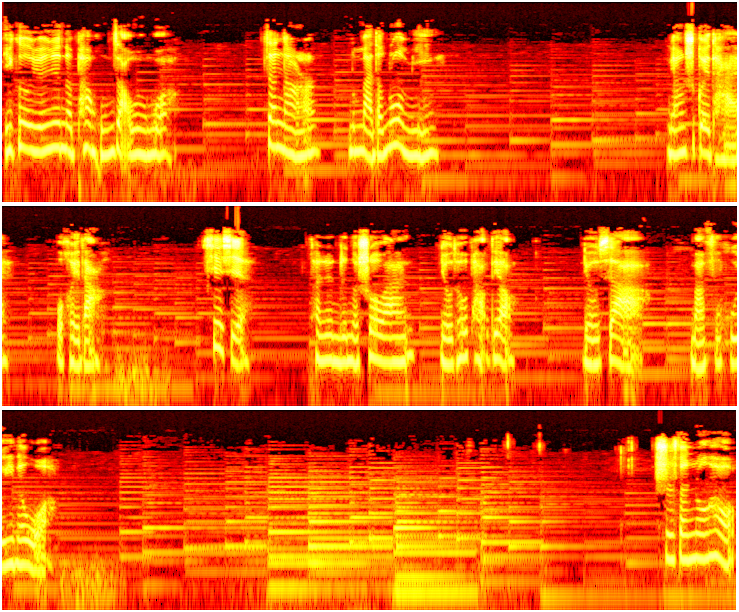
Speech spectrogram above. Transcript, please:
一个圆圆的胖红枣问我，在哪儿能买到糯米？粮食柜台，我回答。谢谢，他认真的说完，扭头跑掉，留下满腹狐疑的我。十分钟后，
